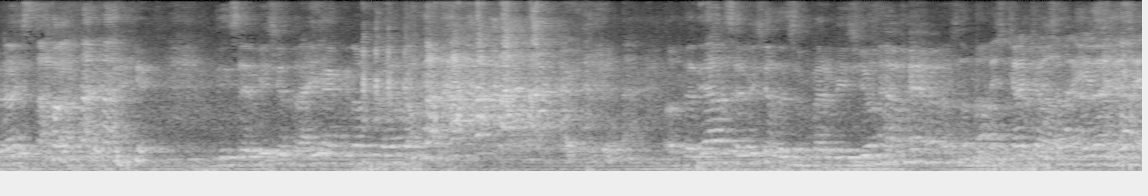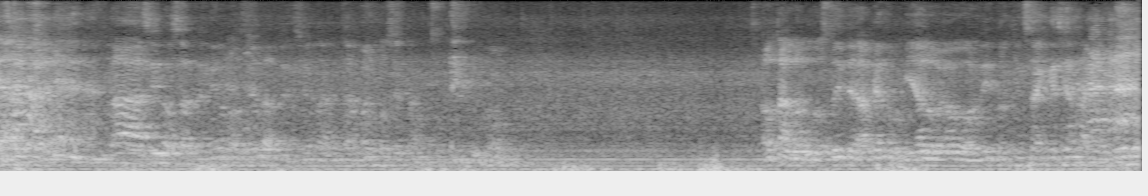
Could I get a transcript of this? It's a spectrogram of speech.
Pero ahí estaba. Sin servicio traía, creo, perro. o tenía servicio de supervisión. no, no, chocho, No, así nos atendió, nos dio la atención. A buen José. Ahorita lo, lo, estoy terapiando porque ya lo veo gordito. ¿Quién sabe qué se anda comiendo?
